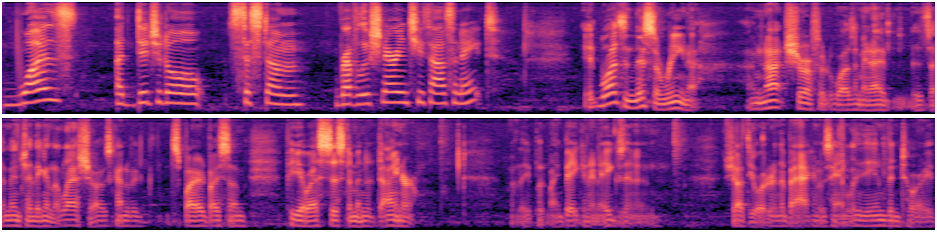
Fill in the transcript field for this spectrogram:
was a digital system revolutionary in 2008? It was in this arena. I'm not sure if it was. I mean, I, as I mentioned, I think in the last show, I was kind of inspired by some POS system in a diner they put my bacon and eggs in and shot the order in the back and was handling the inventory.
